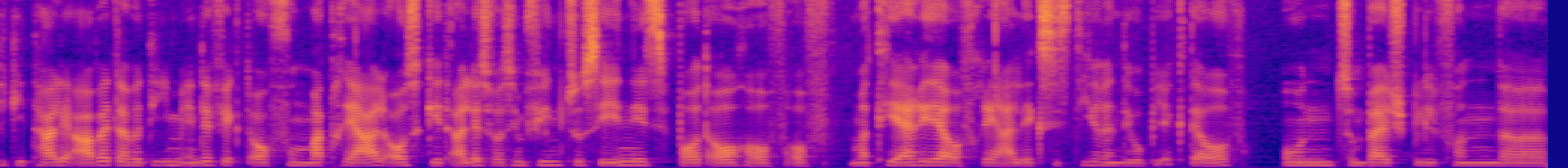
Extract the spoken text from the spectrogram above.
digitale Arbeit, aber die im Endeffekt auch vom Material ausgeht. Alles, was im Film zu sehen ist, baut auch auf, auf Materie, auf real existierende Objekte auf. Und zum Beispiel von der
